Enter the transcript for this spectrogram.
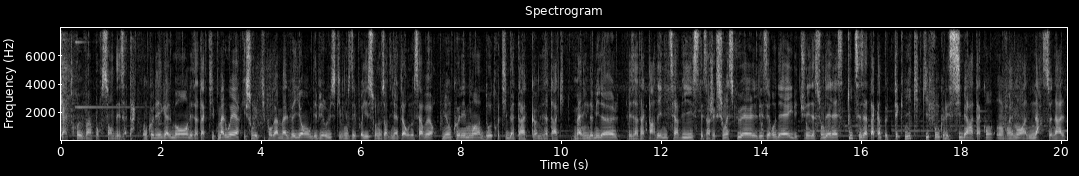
80% des attaques. On connaît également les attaques type malware, qui sont les petits programmes malveillants ou des virus qui vont se déployer sur nos ordinateurs ou nos serveurs. Mais on connaît moins d'autres types d'attaques comme les attaques man in the middle, les attaques par déni de service, les injections SQL, les zero day, les tunisisations DNS, toutes ces attaques un peu techniques qui font que les cyberattaquants ont vraiment un arsenal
